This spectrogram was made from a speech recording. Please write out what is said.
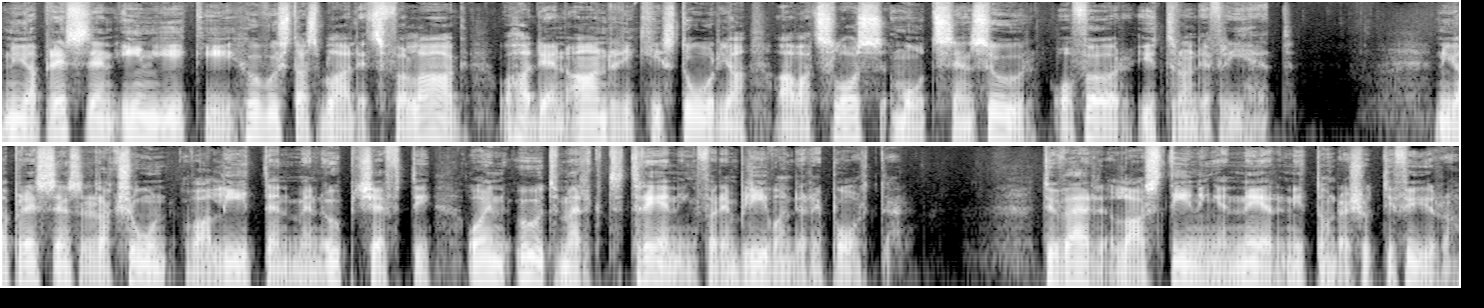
Nya Pressen ingick i Hufvudstadsbladets förlag och hade en anrik historia av att slåss mot censur och för yttrandefrihet. Nya Pressens redaktion var liten men uppkäftig och en utmärkt träning för en blivande reporter. Tyvärr lades tidningen ner 1974.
